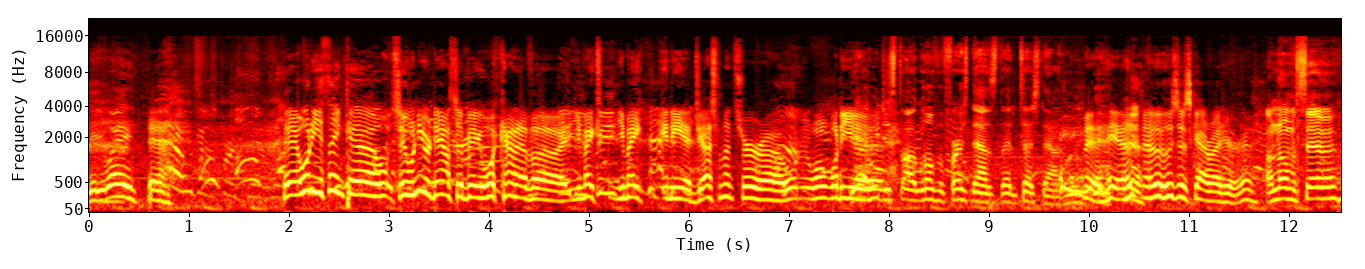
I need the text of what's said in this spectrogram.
Did he wave? Yeah. Yeah. What do you think? Uh, so when you were down so big, what kind of uh, you make you make any adjustments or uh, what, what do you? Yeah, we just started going for first downs instead of touchdowns. We- yeah, yeah, who- who's this guy right here? I'm number seven,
